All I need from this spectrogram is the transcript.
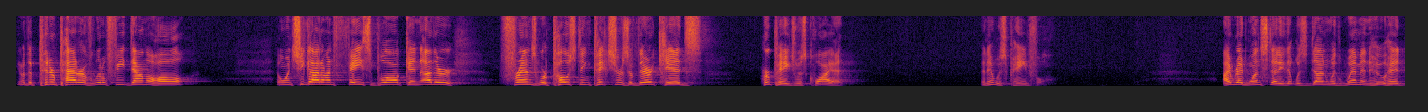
you know, the pitter patter of little feet down the hall. And when she got on Facebook and other friends were posting pictures of their kids, her page was quiet. And it was painful. I read one study that was done with women who had,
